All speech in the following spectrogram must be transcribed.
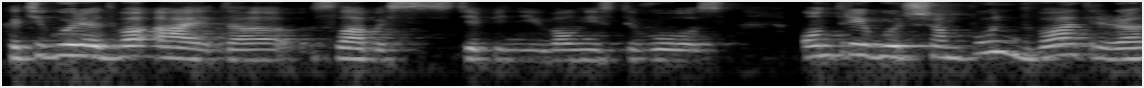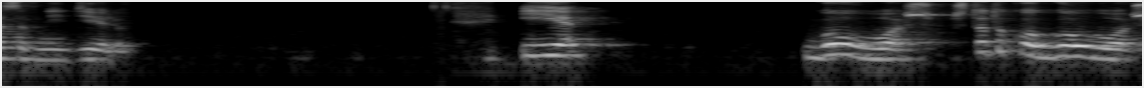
Категория 2А – это слабость степени волнистый волос. Он требует шампунь 2-3 раза в неделю. И Go Wash. Что такое Go Wash?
